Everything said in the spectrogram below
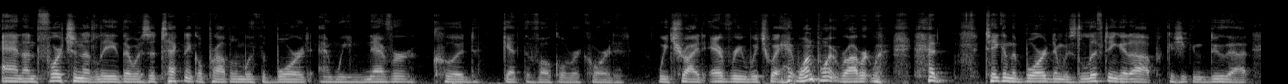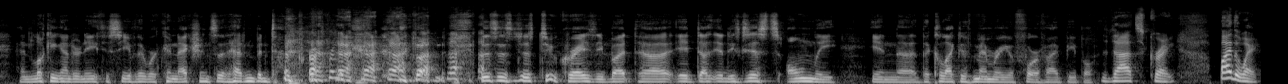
And unfortunately, there was a technical problem with the board, and we never could get the vocal recorded. We tried every which way. At one point, Robert had taken the board and was lifting it up because you can do that, and looking underneath to see if there were connections that hadn't been done properly. I thought this is just too crazy, but uh, it does. It exists only in uh, the collective memory of four or five people. That's great. By the way,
